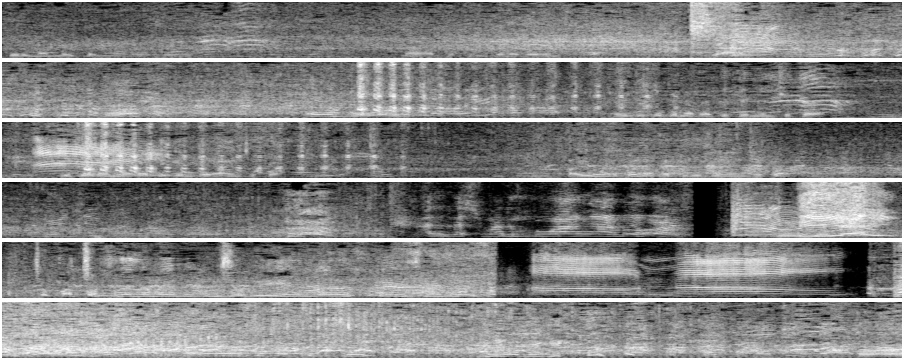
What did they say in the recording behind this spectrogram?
Pero ma'am, may tanong ako sa'yo. Nakatating ka na ba ng spa? ha? Ano buwang? Ay, hindi ka pa nakatikim ng spa? Hindi. Ikaw na nakatikim ka ng spa? Ay, wala pa nakatikim ka ng? Alas man ang bunga nga mo, ha? Virgin? Chupa-chup na naman ibig sabihin. Oh no! Ay, po. Grabe ka. Oh,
